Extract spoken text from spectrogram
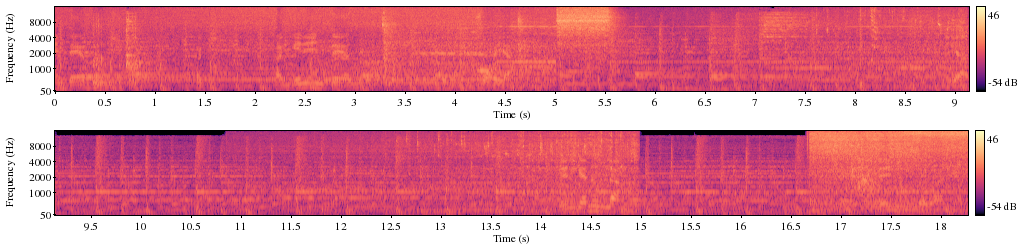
enter. Pag, pag in-enter, so. Ayan. Then, ganun lang. Then, yung gawa niya.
